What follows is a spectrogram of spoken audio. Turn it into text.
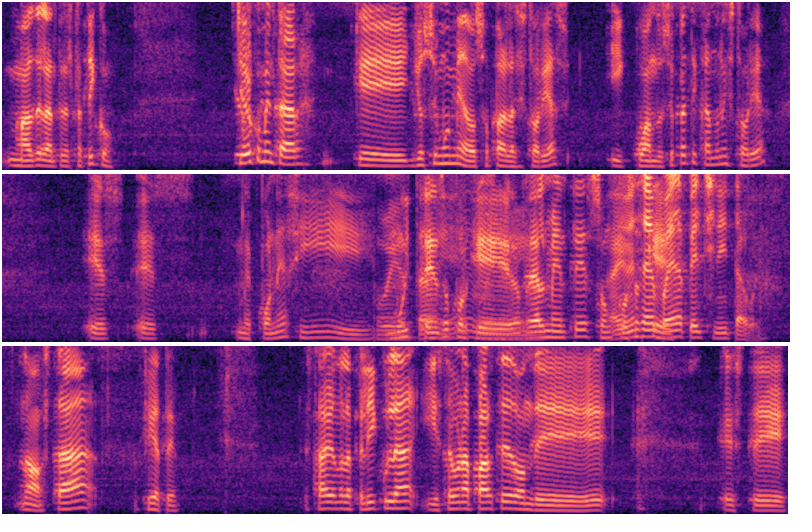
más adelante les platico. Quiero comentar que yo soy muy miedoso para las historias y cuando estoy platicando una historia es es me pone así Uy, muy tenso bien, porque güey. realmente son a mí cosas se me pone que la piel chinita, güey. no, está fíjate. Estaba viendo la película y está una parte donde este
